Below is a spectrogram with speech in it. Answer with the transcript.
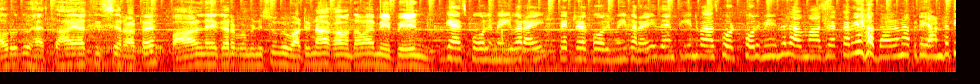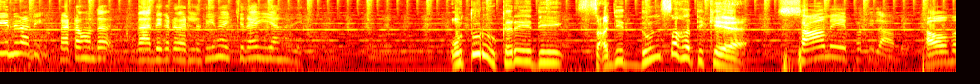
අවුරුදු 76ක් තිස්සේ රට පාලනය කරපු මිනිසුන්ගේ වටිනාකම තමයි මේ පේන්නේ. ගෑස් පෝලිම ඉවරයි පෙට්‍රල් පෝලිම ඉවරයි. දැන් තියෙන පාස්පෝර්ට් පෝලිම ඉඳලා මාසයක් කරේ හදාගෙන අපිට යන්න තියෙන රටින් රට හොඳ ගාදයකට වැටලා තියෙනවා එච්චරයි කියන්නේ උතුරු කරේදී සජිත් දුන් සහතිකය සාමයේ ප්‍රතිලාභය තවම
